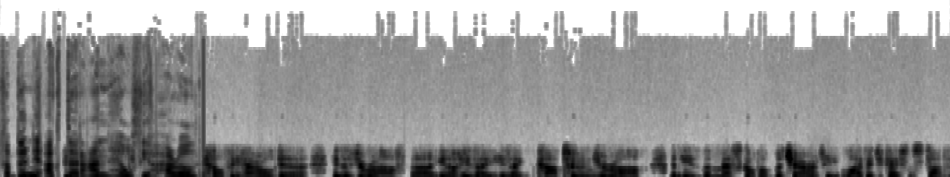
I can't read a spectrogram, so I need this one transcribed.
خبرني أكثر عن Healthy Harold هيلثي هارولد is a giraffe uh, you know he's a he's a cartoon giraffe and he's the mascot of the charity. Life Education started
